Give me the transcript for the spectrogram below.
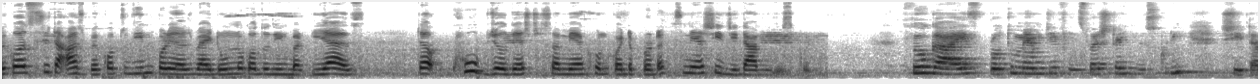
because সেটা আসবে, কতদিন পরে আসবে আই ডোন্ট নো কতদিন বাট ইয়াস এটা খুব জলদি আসছে। সো আমি এখন কয়টা প্রোডাক্টস নিয়ে আসি, যেটা আমি ইউজ করি। সো গাইজ প্রথমে আমি যে ফেস ওয়াশটা ইউজ করি, সেটা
